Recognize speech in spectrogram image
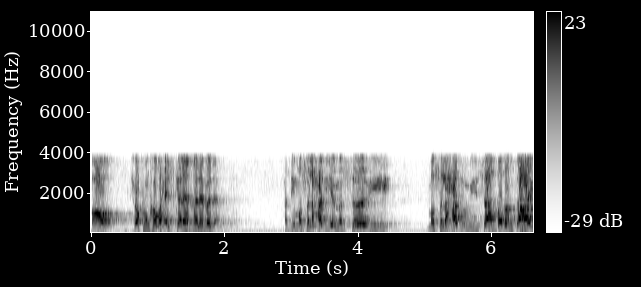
Oo xukunka waxa iska leh halabada haddii maslaxadii iyo mafsadadii maslaxadu miisaan badan tahay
